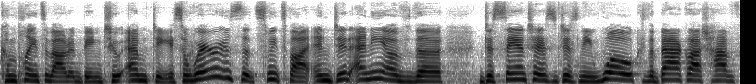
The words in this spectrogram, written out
complaints about it being too empty. So, where is the sweet spot? And did any of the DeSantis, Disney woke, the backlash have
